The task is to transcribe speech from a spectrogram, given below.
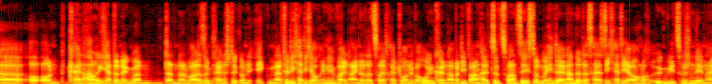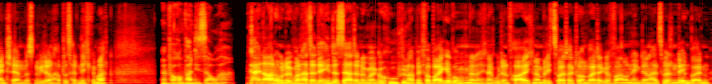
Äh, und keine Ahnung, ich habe dann irgendwann, dann, dann war da so ein kleines Stück und ich, natürlich hätte ich auch in dem Wald ein oder zwei Traktoren überholen können, aber die waren halt zu 20 und hintereinander. Das heißt, ich hätte ja auch noch irgendwie zwischen denen einscheren müssen wieder und habe das halt nicht gemacht. Und warum waren die sauer? Keine Ahnung. Und irgendwann hat dann der Hinterste hat dann irgendwann gehupt und hat mich vorbeigewunken. Dann dachte ich, na gut, dann fahre ich. Und dann bin ich zwei Traktoren weitergefahren und hing dann halt zwischen den beiden.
